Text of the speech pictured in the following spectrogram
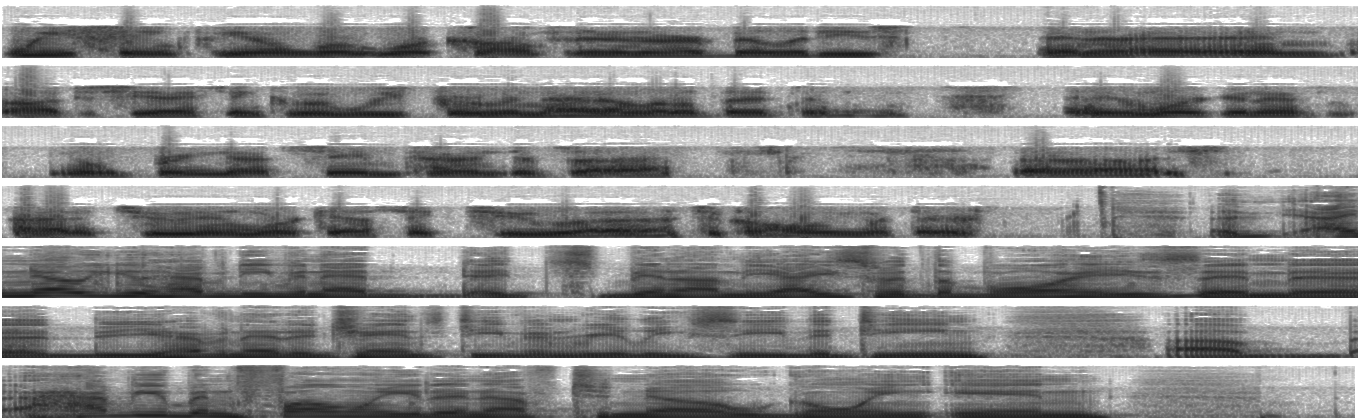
we think you know we're, we're confident in our abilities and uh, and obviously I think we've proven that a little bit, and and we're going to you know bring that same kind of uh, uh, attitude and work ethic to uh, to Collingwood there. I know you haven't even had it's been on the ice with the boys, and uh, you haven't had a chance to even really see the team. Uh, have you been following it enough to know going in?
